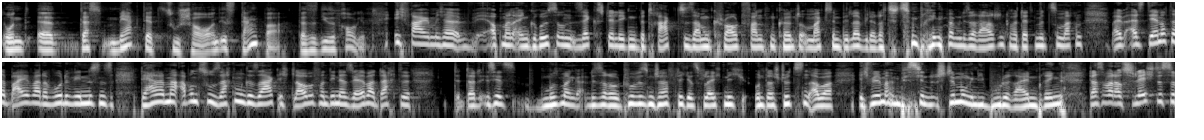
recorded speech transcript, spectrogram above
Und äh, das merkt der Zuschauer und ist dankbar, dass es diese Frau gibt. Ich frage mich ja, ob man einen größeren sechsstelligen Betrag zusammen crowdfunden könnte, um Maxim Biller wieder dazu zu bringen, beim literarischen Quartett mitzumachen. Weil als der noch dabei war, da wurde wenigstens, der hat mal ab und zu Sachen gesagt, ich glaube, von denen er selber dachte, das ist jetzt, muss man literaturwissenschaftlich jetzt vielleicht nicht unterstützen, aber ich will mal ein bisschen Stimmung in die Bude reinbringen. Das war das Schlechteste,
